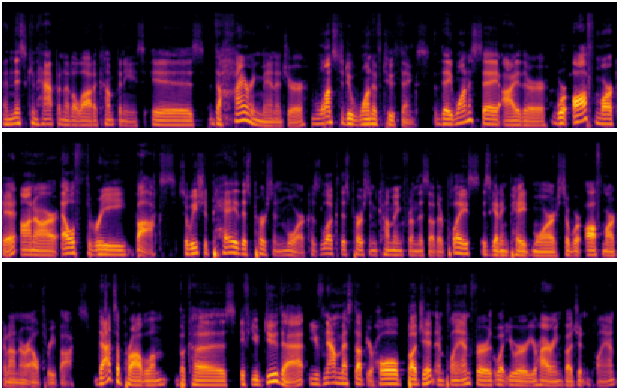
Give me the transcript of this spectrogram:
and this can happen at a lot of companies, is the hiring manager wants to do one of two things. They want to say either we're off market on our L3 box, so we should pay this person more because look, this person coming from this other place is getting paid more, so we're off market on our L3 box. That's a problem because if you do that, you've now messed up your whole budget and plan for what you were your hiring budget and plan,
